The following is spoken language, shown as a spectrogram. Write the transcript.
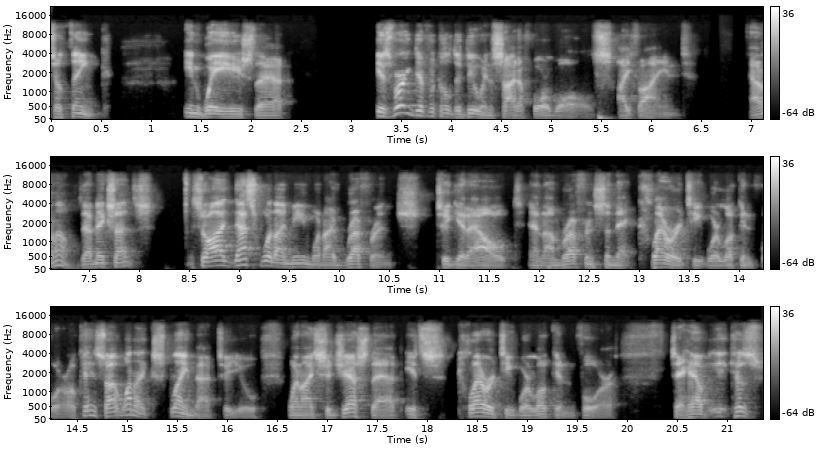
to think in ways that is very difficult to do inside of four walls, I find. I don't know. That make sense? So I, that's what I mean when I reference to get out, and I'm referencing that clarity we're looking for. Okay, so I want to explain that to you. When I suggest that, it's clarity we're looking for to have, eh, because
